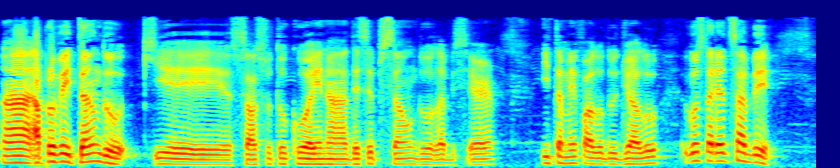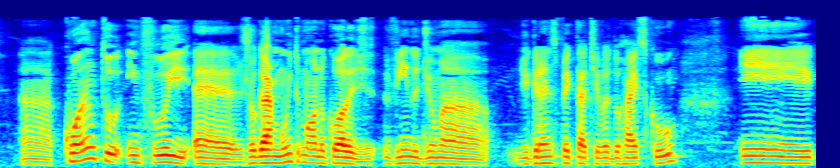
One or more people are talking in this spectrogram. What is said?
Ah, aproveitando que o Sassu tocou aí na decepção do Labissière e também falou do Diallo, eu gostaria de saber ah, quanto influi é, jogar muito mal no college vindo de uma de grandes expectativas do high school e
